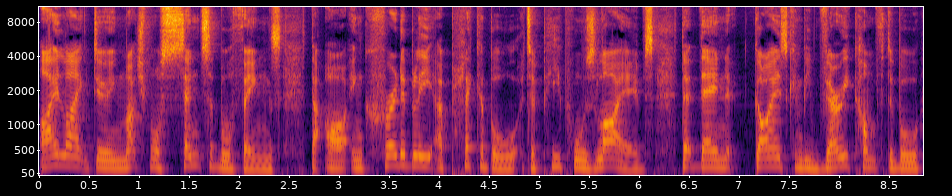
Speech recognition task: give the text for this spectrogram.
I like doing much more sensible things that are incredibly applicable to people's lives that then guys can be very comfortable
